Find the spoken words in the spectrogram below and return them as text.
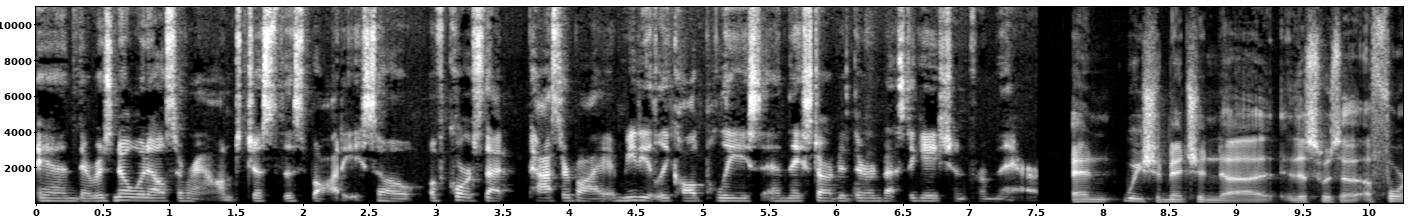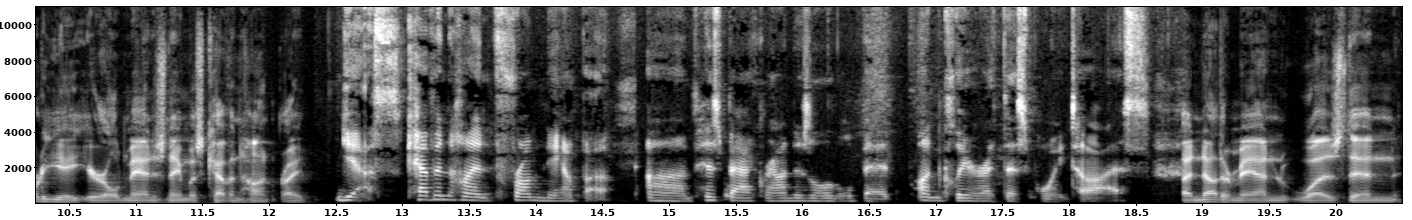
and there was no one else around, just this body. So, of course, that passerby immediately called police, and they started their investigation from there. And we should mention uh, this was a 48 year old man. His name was Kevin Hunt, right? Yes, Kevin Hunt from Nampa. Um, his background is a little bit unclear at this point to us. Another man was then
